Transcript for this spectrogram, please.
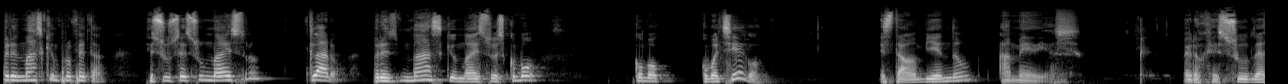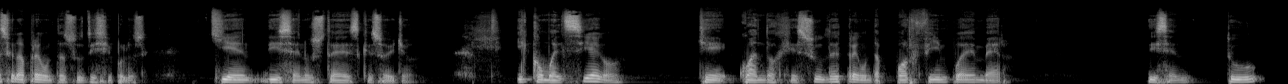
pero es más que un profeta. ¿Jesús es un maestro? Claro, pero es más que un maestro. Es como, como, como el ciego. Estaban viendo a medias pero Jesús le hace una pregunta a sus discípulos. ¿Quién dicen ustedes que soy yo? Y como el ciego, que cuando Jesús les pregunta, por fin pueden ver, dicen, tú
